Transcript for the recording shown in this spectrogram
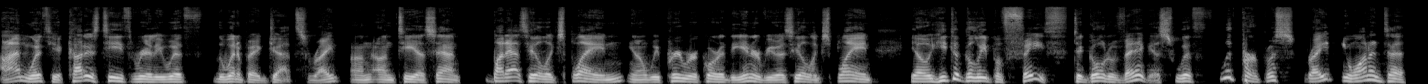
I'm with you. Cut his teeth really with the Winnipeg Jets, right? On on TSN. But as he'll explain, you know, we pre-recorded the interview as he'll explain, you know, he took a leap of faith to go to Vegas with with purpose, right? He wanted to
